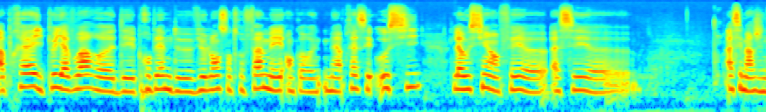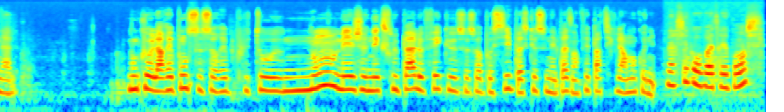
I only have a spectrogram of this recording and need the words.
Après, il peut y avoir des problèmes de violence entre femmes, mais, encore mais après, c'est aussi, là aussi, un fait assez, assez marginal. Donc euh, la réponse serait plutôt non, mais je n'exclus pas le fait que ce soit possible parce que ce n'est pas un fait particulièrement connu. Merci pour votre réponse.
